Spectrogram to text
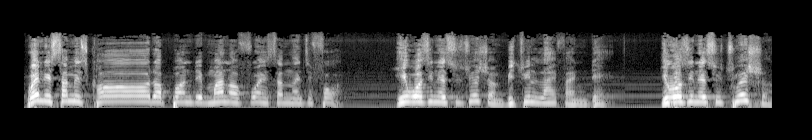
When the psalmist called upon the man of war in Psalm 94, he was in a situation between life and death. He was in a situation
